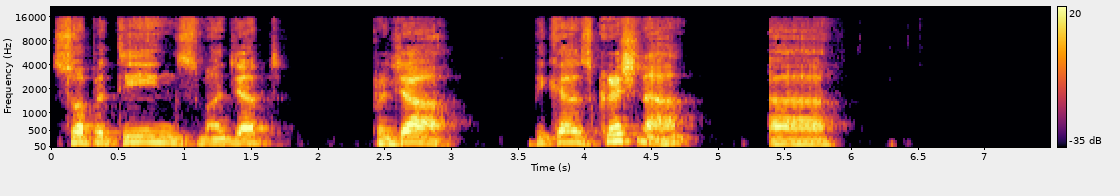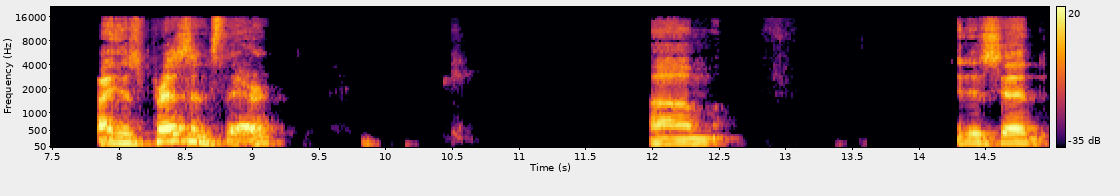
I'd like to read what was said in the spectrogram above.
Swapating Smajat Praja. Because Krishna, uh, by his presence there, um, it is said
